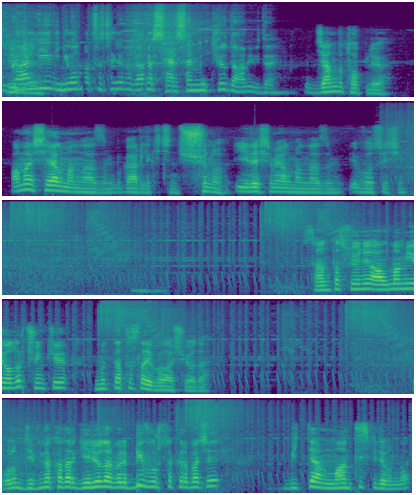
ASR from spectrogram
Güzel. Galli'nin iyi olmasının sebebi galiba sersemletiyordu abi bir de. Can da topluyor. Ama şey alman lazım bu garlic için. Şunu, iyileşmeyi alman lazım Evo'su için. Santa suyunu almam iyi olur çünkü mıknatısla Evo'laşıyor o da. Oğlum dibime kadar geliyorlar böyle bir vursa kırbacı bitti ama mantis bir de bunlar.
